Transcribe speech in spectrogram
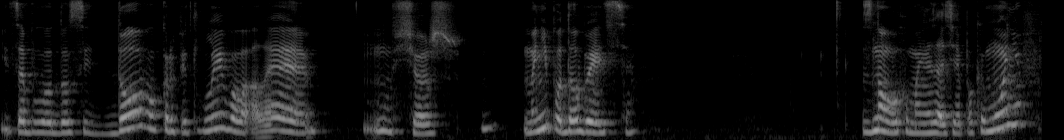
і це було досить довго, кропітливо, але ну що ж, мені подобається. Знову хуманізація покемонів.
